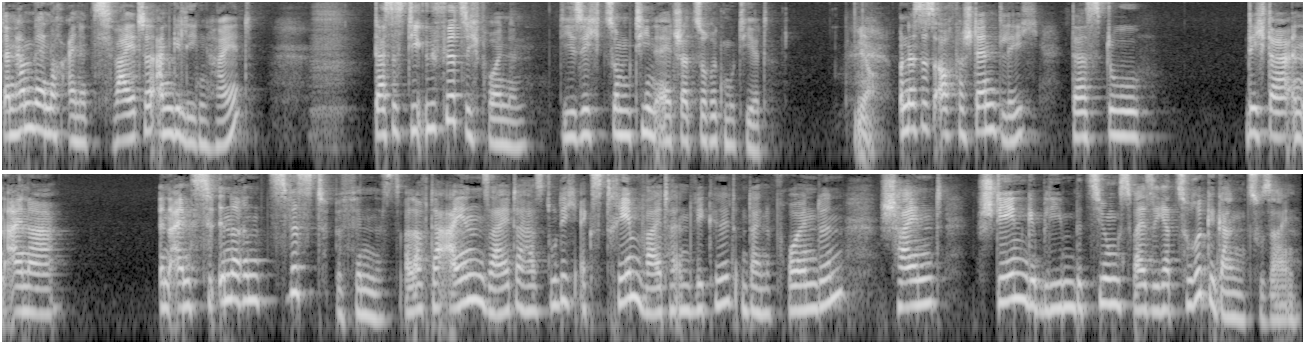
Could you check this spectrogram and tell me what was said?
Dann haben wir noch eine zweite Angelegenheit. Das ist die Ü40-Freundin, die sich zum Teenager zurückmutiert. Ja. Und es ist auch verständlich, dass du dich da in einer in einem inneren Zwist befindest, weil auf der einen Seite hast du dich extrem weiterentwickelt und deine Freundin scheint stehen geblieben beziehungsweise ja zurückgegangen zu sein.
